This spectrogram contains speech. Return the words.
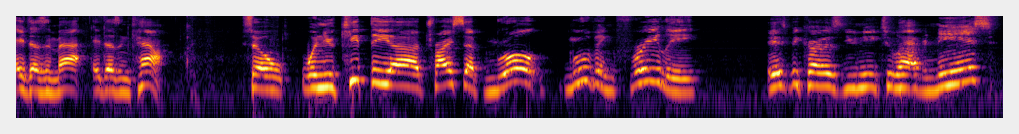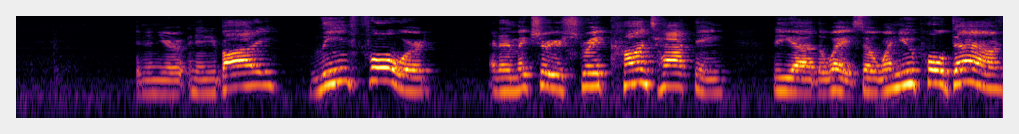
it doesn't matter. It doesn't count. So when you keep the uh, tricep roll moving freely, is because you need to have your knees and then your and then your body lean forward, and then make sure you're straight contacting the uh, the waist. So when you pull down,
